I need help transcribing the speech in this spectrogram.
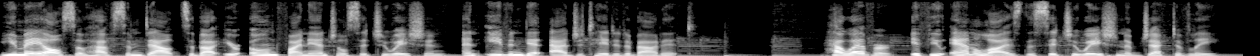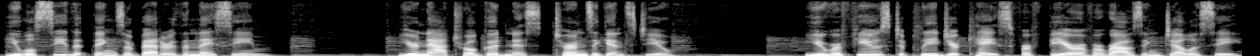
You may also have some doubts about your own financial situation and even get agitated about it. However, if you analyze the situation objectively, you will see that things are better than they seem. Your natural goodness turns against you. You refuse to plead your case for fear of arousing jealousy.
